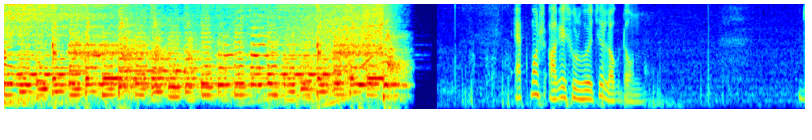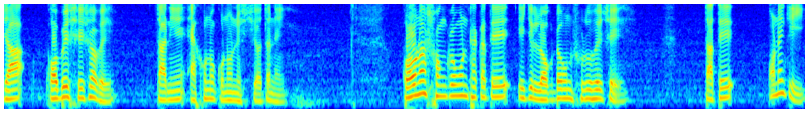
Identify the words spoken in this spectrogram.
এক মাস আগে শুরু হয়েছে লকডাউন যা কবে শেষ হবে, তা নিয়ে এখনও কোনো নিশ্চয়তা নেই। করোনা সংক্রমণ ঠেকাতে এই যে লকডাউন শুরু হয়েছে, তাতে অনেকেই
